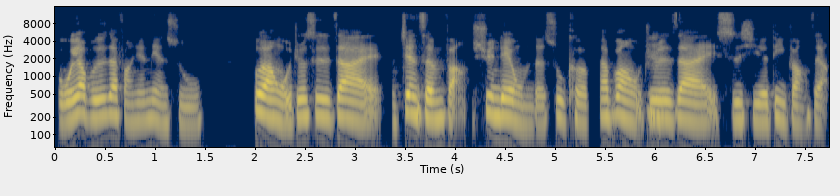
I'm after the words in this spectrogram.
我要不是在房间念书，不然我就是在健身房训练我们的术科，那不然我就是在实习的地方这样。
